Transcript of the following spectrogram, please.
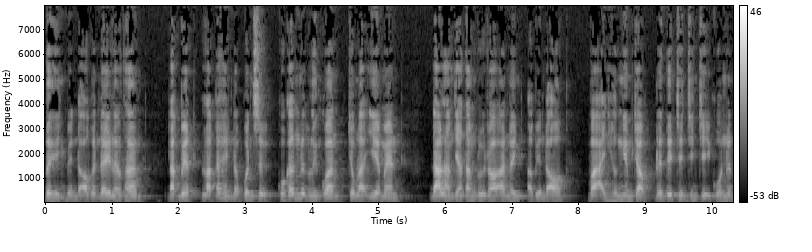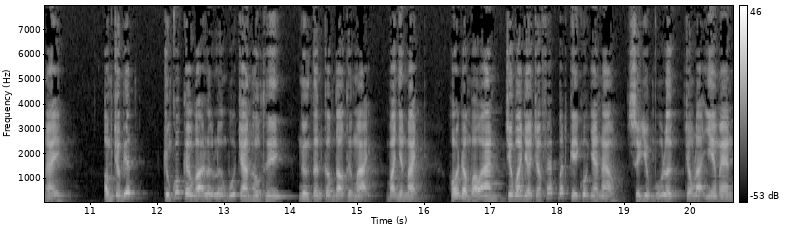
tình hình Biển Đỏ gần đây leo thang, đặc biệt là các hành động quân sự của các nước liên quan chống lại Yemen đã làm gia tăng rủi ro an ninh ở Biển Đỏ và ảnh hưởng nghiêm trọng đến tiến trình chính trị của nước này. Ông cho biết, Trung Quốc kêu gọi lực lượng vũ trang Houthi ngừng tấn công tàu thương mại và nhấn mạnh Hội đồng Bảo an chưa bao giờ cho phép bất kỳ quốc gia nào sử dụng vũ lực chống lại Yemen.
